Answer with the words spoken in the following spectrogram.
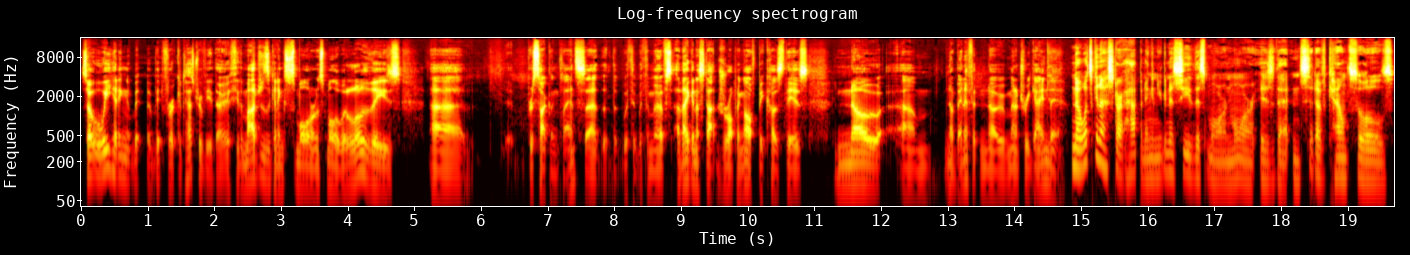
So are we heading a bit, a bit for a catastrophe though? If the margins are getting smaller and smaller, with a lot of these uh, recycling plants uh, the, the, with the, with the MRFs are they going to start dropping off because there's no um, no benefit, no monetary gain there? No, what's going to start happening, and you're going to see this more and more, is that instead of councils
